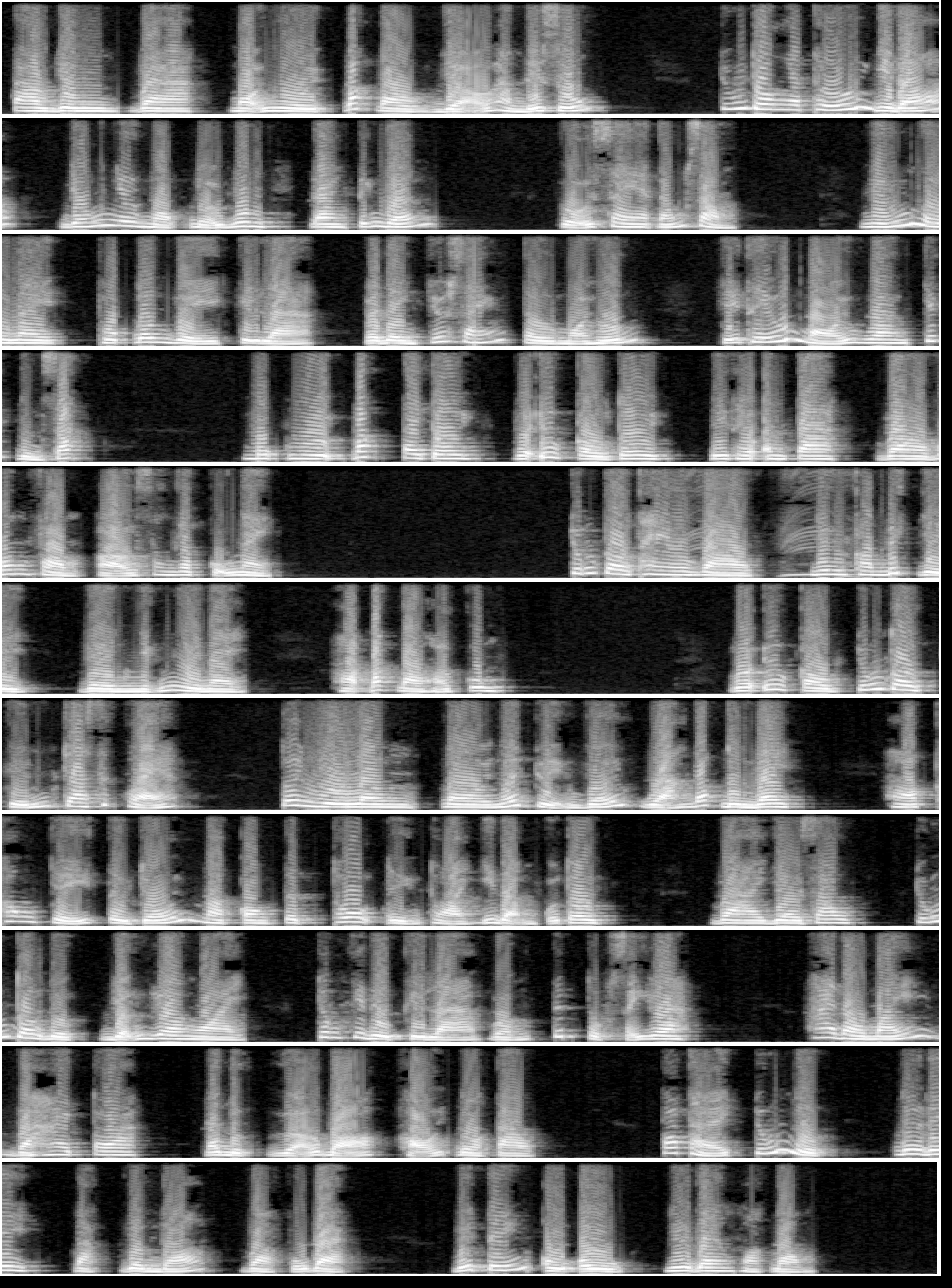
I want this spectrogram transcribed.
tàu dừng và mọi người bắt đầu dỡ hành lý xuống. Chúng tôi nghe thứ gì đó giống như một đội quân đang tiến đến. Cửa xe đóng sầm. Những người này thuộc đơn vị kỳ lạ và đèn chiếu sáng từ mọi hướng, chỉ thiếu mỗi quan chức đường sắt. Một người bắt tay tôi và yêu cầu tôi đi theo anh ta vào văn phòng ở sân ga cũ này. Chúng tôi theo vào nhưng không biết gì về những người này. Họ bắt đầu hỏi cung. Và yêu cầu chúng tôi kiểm tra sức khỏe. Tôi nhiều lần đòi nói chuyện với quản đốc đường dây. Họ không chỉ từ chối mà còn tịch thu điện thoại di động của tôi. Vài giờ sau, chúng tôi được dẫn ra ngoài, trong khi điều kỳ lạ vẫn tiếp tục xảy ra. Hai đầu máy và hai toa đã được gỡ bỏ khỏi đoàn tàu. Có thể chúng được đưa đi đặt gần đó và phủ bạc, với tiếng ù ù như đang hoạt động.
